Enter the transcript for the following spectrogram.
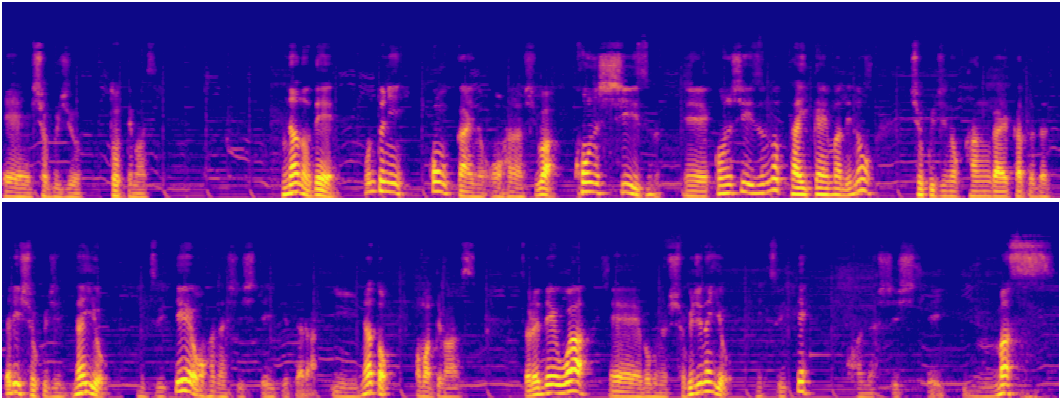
えー、食事をとってます。なので、本当に今回のお話は、今シーズン、えー、今シーズンの大会までの食事の考え方だったり、食事内容についてお話ししていけたらいいなと思ってます。それでは、えー、僕の食事内容についてお話ししていきます。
